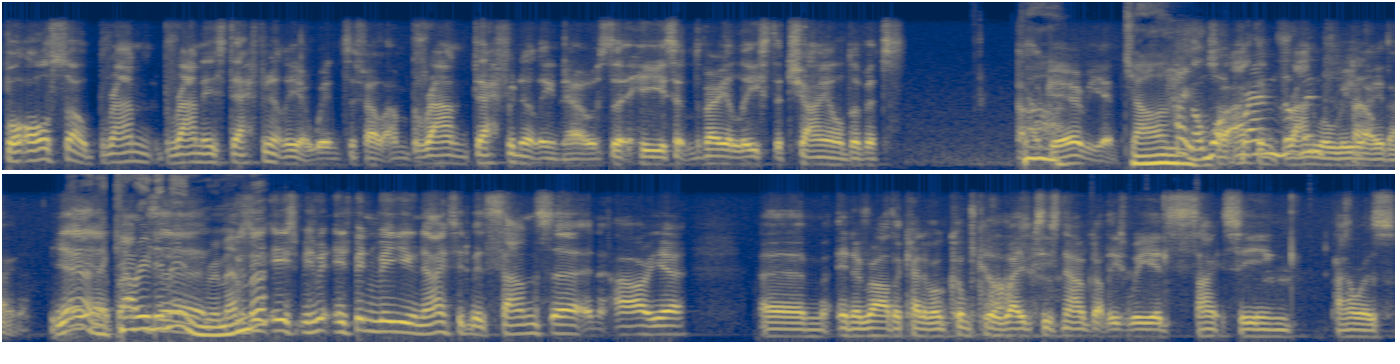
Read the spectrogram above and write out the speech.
But also, Bran Bran is definitely at Winterfell, and Bran definitely knows that he is at the very least a child of a t- Targaryen. Jon. Hang on, So what? I think Bran's Bran will Winterfell? relay that. Yeah, they carried him in, remember? he- He's, he's been reunited with Sansa and Arya um, in a rather kind of uncomfortable God. way because he's now got these weird sightseeing powers.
